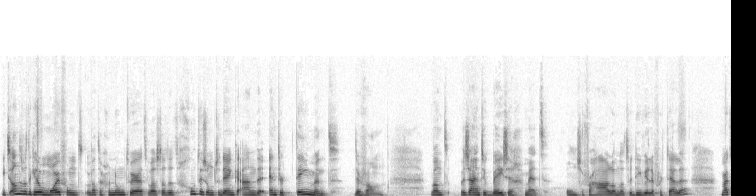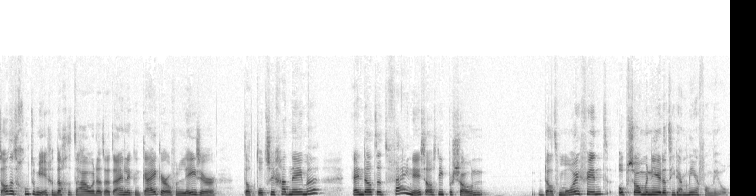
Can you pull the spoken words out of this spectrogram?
Iets anders wat ik heel mooi vond, wat er genoemd werd, was dat het goed is om te denken aan de entertainment ervan. Want we zijn natuurlijk bezig met onze verhalen omdat we die willen vertellen. Maar het is altijd goed om je in gedachten te houden dat uiteindelijk een kijker of een lezer dat tot zich gaat nemen. En dat het fijn is als die persoon dat mooi vindt op zo'n manier dat hij daar meer van wil.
